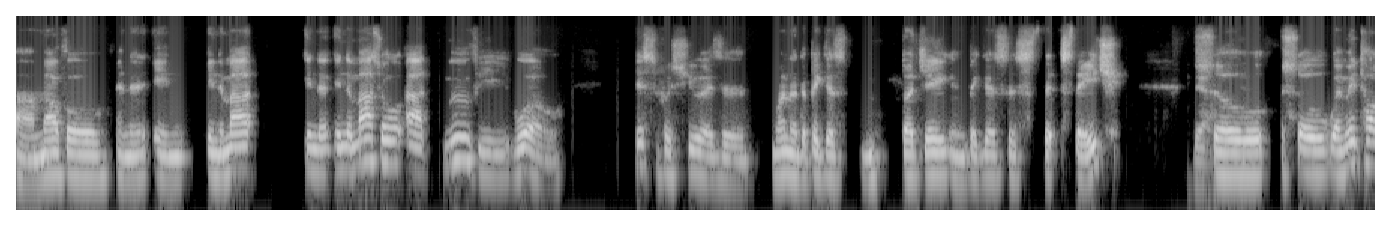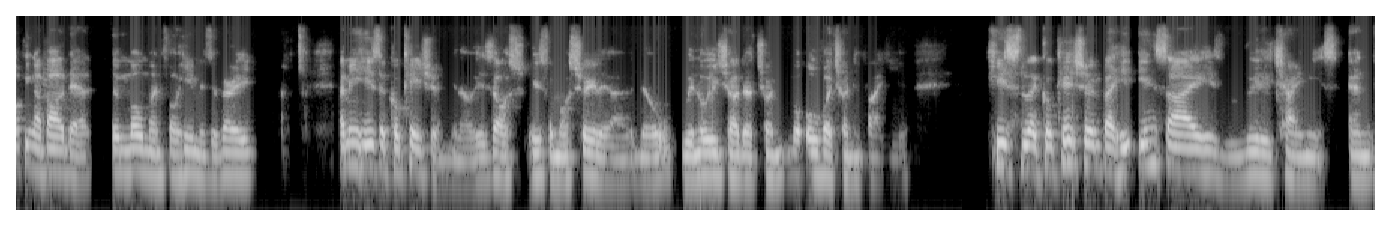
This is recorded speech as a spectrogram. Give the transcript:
uh, Marvel, and then in in the mar- in the in the martial art movie world, this for sure is a, one of the biggest budget and biggest st- stage. Yeah. So so when we're talking about that, the moment for him is a very I mean, he's a Caucasian. You know, he's Aus- he's from Australia. You know, we know each other 20, over twenty five years. He's like Caucasian, but he inside he's really Chinese, and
